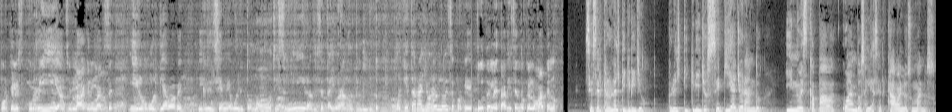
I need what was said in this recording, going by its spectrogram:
porque le escurrían sus lágrimas, dice, y los volteaba a ver y le decía a mi abuelito, no, dice, mira, dice, está llorando el tigrillito. ¿Por qué estará llorando? Dice, porque tú te le estás diciendo que lo mate, ¿no? Se acercaron al tigrillo, pero el tigrillo seguía llorando y no escapaba cuando se le acercaban los humanos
